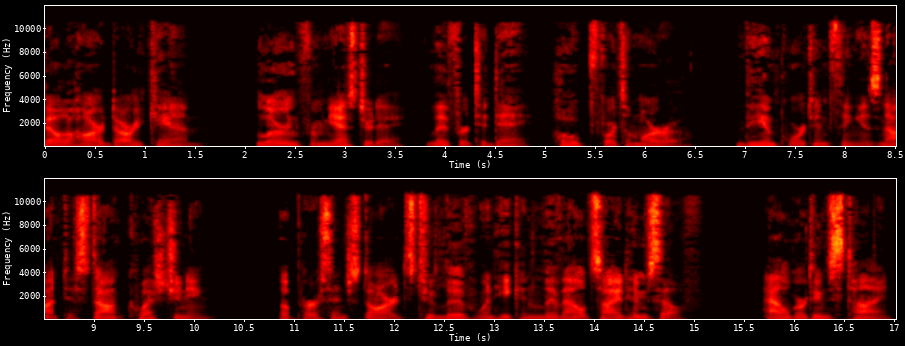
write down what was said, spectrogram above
Belahar Darikam. Learn from yesterday, live for today, hope for tomorrow. The important thing is not to stop questioning. A person starts to live when he can live outside himself. Albert Einstein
